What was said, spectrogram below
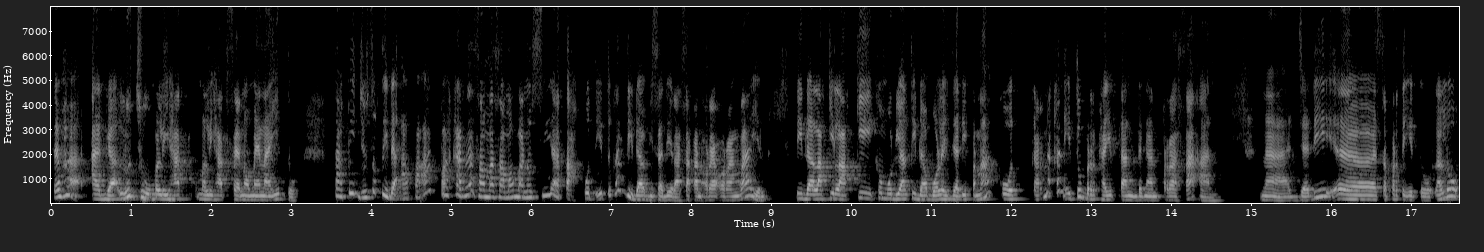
Saya agak lucu melihat melihat fenomena itu. Tapi justru tidak apa-apa karena sama-sama manusia. Takut itu kan tidak bisa dirasakan oleh orang lain. Tidak laki-laki kemudian tidak boleh jadi penakut karena kan itu berkaitan dengan perasaan. Nah, jadi eh, seperti itu. Lalu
